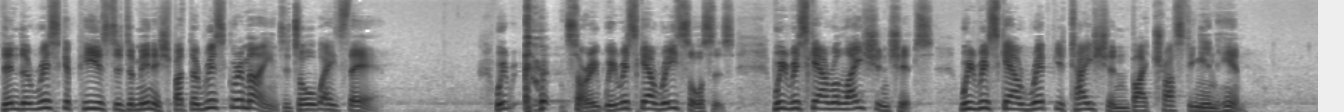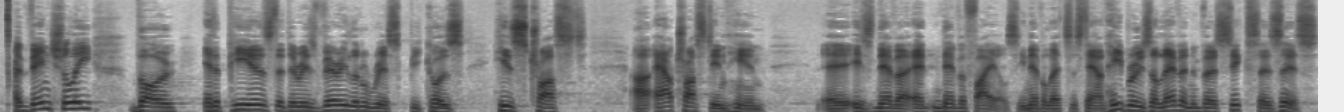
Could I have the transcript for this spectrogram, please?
then the risk appears to diminish. But the risk remains, it's always there. We, sorry, we risk our resources, we risk our relationships, we risk our reputation by trusting in Him. Eventually, though, it appears that there is very little risk because his trust, uh, our trust in him, uh, is never, it never fails. He never lets us down. Hebrews 11 and verse 6 says this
